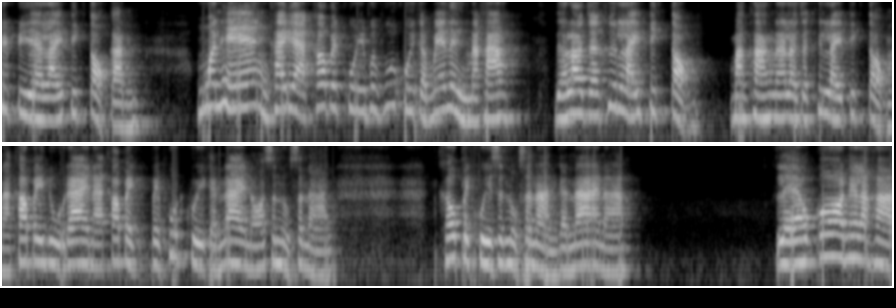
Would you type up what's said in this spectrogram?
พี่เปียไลฟ์ติ๊กตอกกันมวนแฮงใครอยากเข้าไปคุยเพื่อพูดคุยกับแม่หนึ่งนะคะ เดี๋ยวเราจะขึ้นไลฟ์ติ๊กตอกบางครั้งนะเราจะขึ้นไลฟ์ติ๊กตอกนะเข้าไปดูได้นะ เข้าไปไปพูดคุยกันได้เนาะสนุกสนาน เข้าไปคุยสนุกสนานกันได้นะ แล้วก็เนี่ยแหละค่ะ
